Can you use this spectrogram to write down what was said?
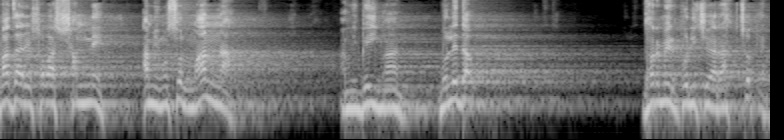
বাজারে সবার সামনে আমি মুসলমান না, আমি বেঈমান। বলে দাও, ধর্মের পরিচয় রাখছো কেন?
